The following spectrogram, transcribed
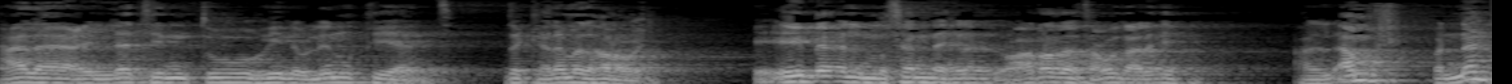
على علة توهن الانقياد. ده كلام الهروي. إيه بقى المثنى هنا؟ يعرض تعود على إيه؟ على الأمر والنهي.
